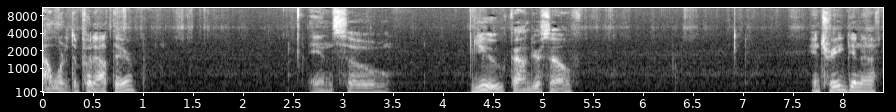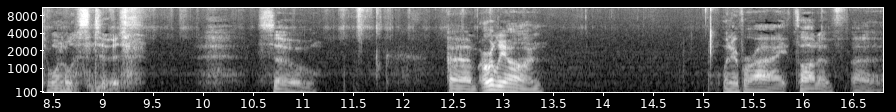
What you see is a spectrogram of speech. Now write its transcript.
I wanted to put out there. And so you found yourself intrigued enough to want to listen to it. so um, early on, whenever I thought of uh,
